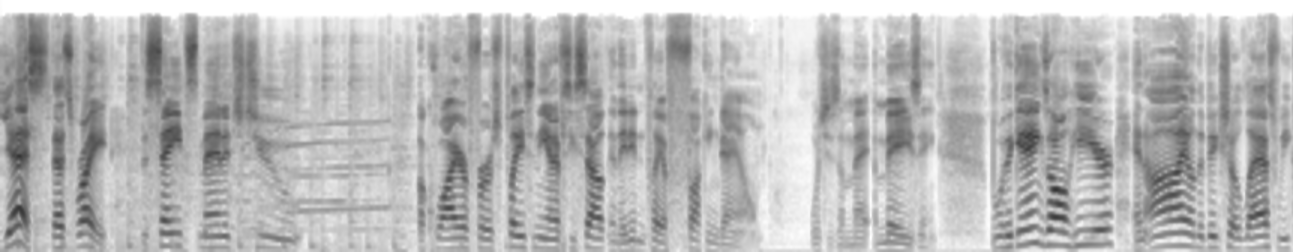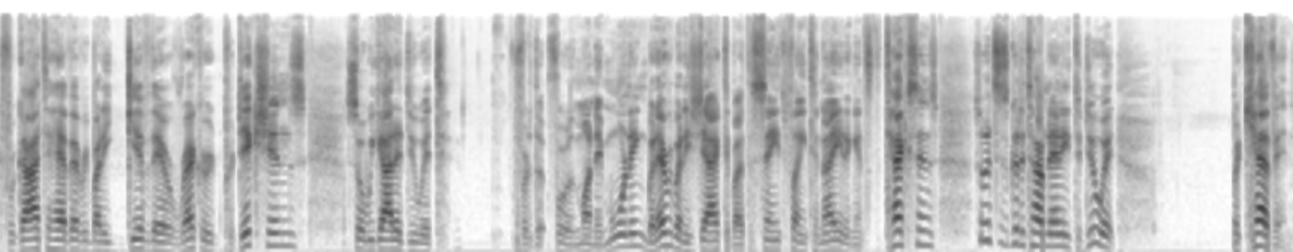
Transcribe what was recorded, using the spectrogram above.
Yes, that's right. The Saints managed to acquire first place in the NFC South, and they didn't play a fucking down, which is ama- amazing. But with the gang's all here, and I on the big show last week forgot to have everybody give their record predictions, so we got to do it for the for Monday morning. But everybody's jacked about the Saints playing tonight against the Texans, so it's as good a time as any to do it. But Kevin,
